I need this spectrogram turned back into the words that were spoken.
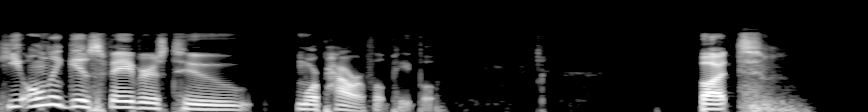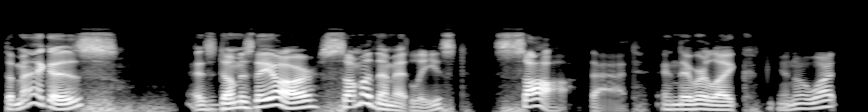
He only gives favors to more powerful people. But the MAGAs, as dumb as they are, some of them at least, saw that. And they were like, you know what?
